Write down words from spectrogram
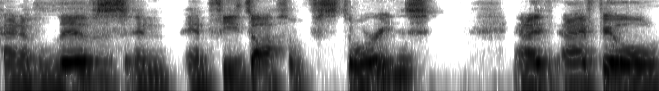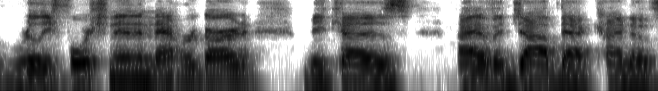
kind of lives and and feeds off of stories and I, I feel really fortunate in that regard because I have a job that kind of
